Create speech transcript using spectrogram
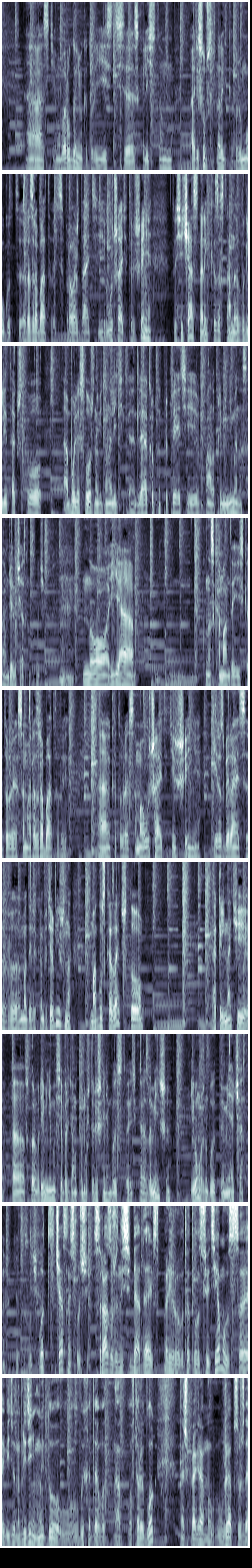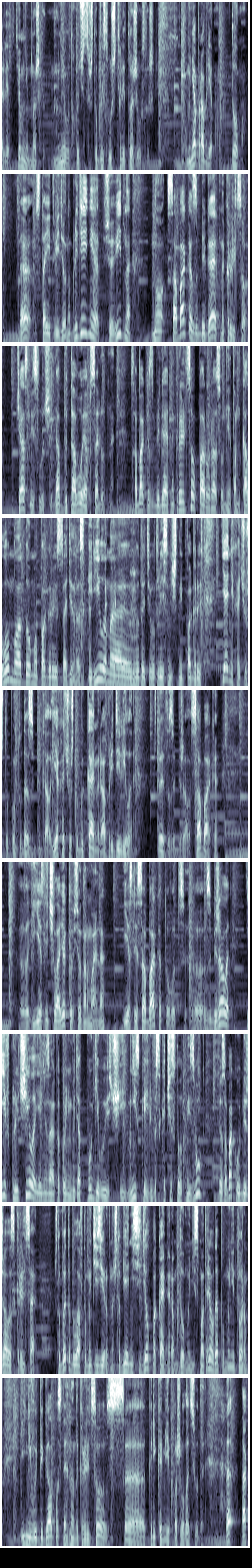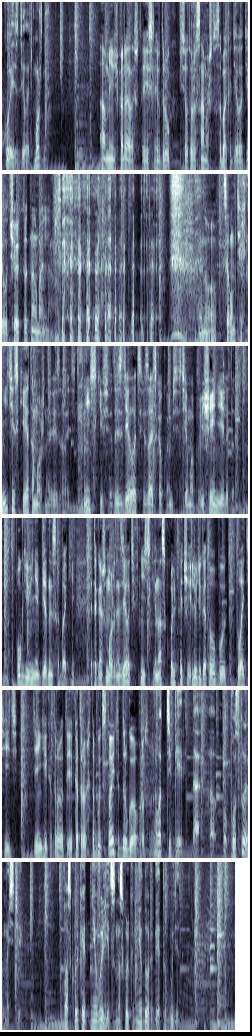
с тем оборудованием, которое есть, э, с количеством а, ресурсов на рынке, которые могут разрабатывать, сопровождать и улучшать это решение, то сейчас на рынке Казахстана выглядит так, что а, более сложная видеоаналитика для крупных предприятий мало применима на самом деле в частных случаях. Mm-hmm. Но я у нас команда есть, которая сама разрабатывает, а, которая сама улучшает эти решения и разбирается в моделях компьютер vision, могу сказать, что так или иначе, э, в скором времени мы все придем к тому, что решение будет стоить гораздо меньше. Его можно будет применять в частных каких-то случаях. Вот частный случай. Сразу же на себя, да, эксполируя вот эту вот всю тему с э, видеонаблюдением, мы до выхода вот на, во второй блок нашей программы уже обсуждали эту тему немножко. Мне вот хочется, чтобы и слушатели тоже услышали. У меня проблема дома. Да, стоит видеонаблюдение, все видно, но собака забегает на крыльцо. Частный случай, да, бытовой абсолютно. Собака забегает на крыльцо, пару раз он мне там колонну от дома погрыз, один раз перила на вот эти вот лестничные погрыз. Я не хочу, чтобы он туда забегал. Я хочу, чтобы камера определила, что это забежала собака. Э, если человек, то все нормально. Если собака, то вот э, забежала и включила, я не знаю, какой-нибудь отпугивающий низкий или высокочастотный звук, все, собака убежала с крыльца. Чтобы это было автоматизировано, чтобы я не сидел по камерам дома, не смотрел, да, по мониторам и не выбегал постоянно на крыльцо с э, криками «пошел отсюда». Да, такое сделать можно? А мне очень понравилось, что если вдруг все то же самое, что собака делает, делает человек, то это нормально. Но в целом технически это можно реализовать. Технически все это сделать, связать с какой-нибудь системой оповещения или там отпугивания бедной собаки. Это, конечно, можно сделать технически. Насколько люди готовы будут платить деньги, которые, которых это будет стоить, это другой вопрос. Вот теперь, да, а, по, по стоимости. Во сколько это мне выльется, насколько мне дорого это будет?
